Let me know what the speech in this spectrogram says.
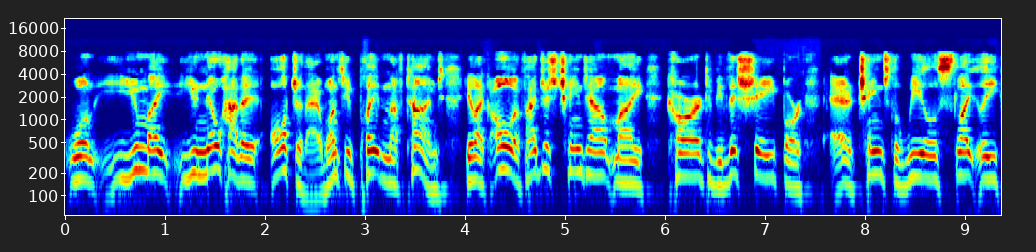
Well, you might you know how to alter that. Once you've played enough times, you're like, "Oh, if I just change out my car to be this shape or uh, change the wheels slightly,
